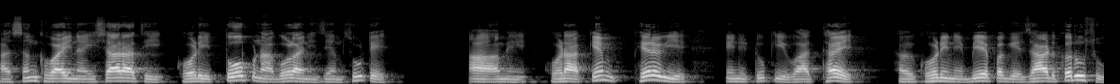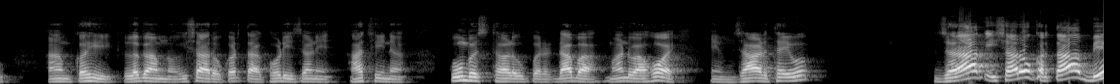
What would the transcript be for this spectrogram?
આ શંખવાઈના ઈશારાથી ઘોડી તોપના ગોળાની જેમ છૂટે આ અમે ઘોડા કેમ ફેરવીએ એની ટૂંકી વાત થઈ. હવે ઘોડીને બે પગે ઝાડ કરું છું. આમ કહી લગામનો ઇશારો કરતા ઘોડી જાણે હાથીના કુંભ સ્થળ ઉપર ડાબા માંડવા હોય એમ ઝાડ થયો. જરાક ઈશારો કરતા બે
